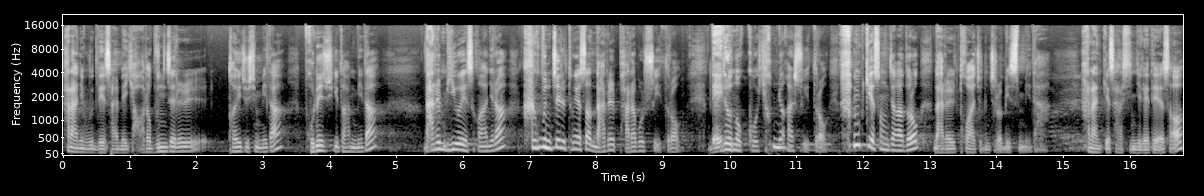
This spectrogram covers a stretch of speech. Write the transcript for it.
하나님은 내 삶에 여러 문제를 더해 주십니다. 보내주기도 합니다. 나를 미워해서가 아니라 그 문제를 통해서 나를 바라볼 수 있도록 내려놓고 협력할 수 있도록 함께 성장하도록 나를 도와주는 줄로 믿습니다. 하나님께서 하신 일에 대해서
